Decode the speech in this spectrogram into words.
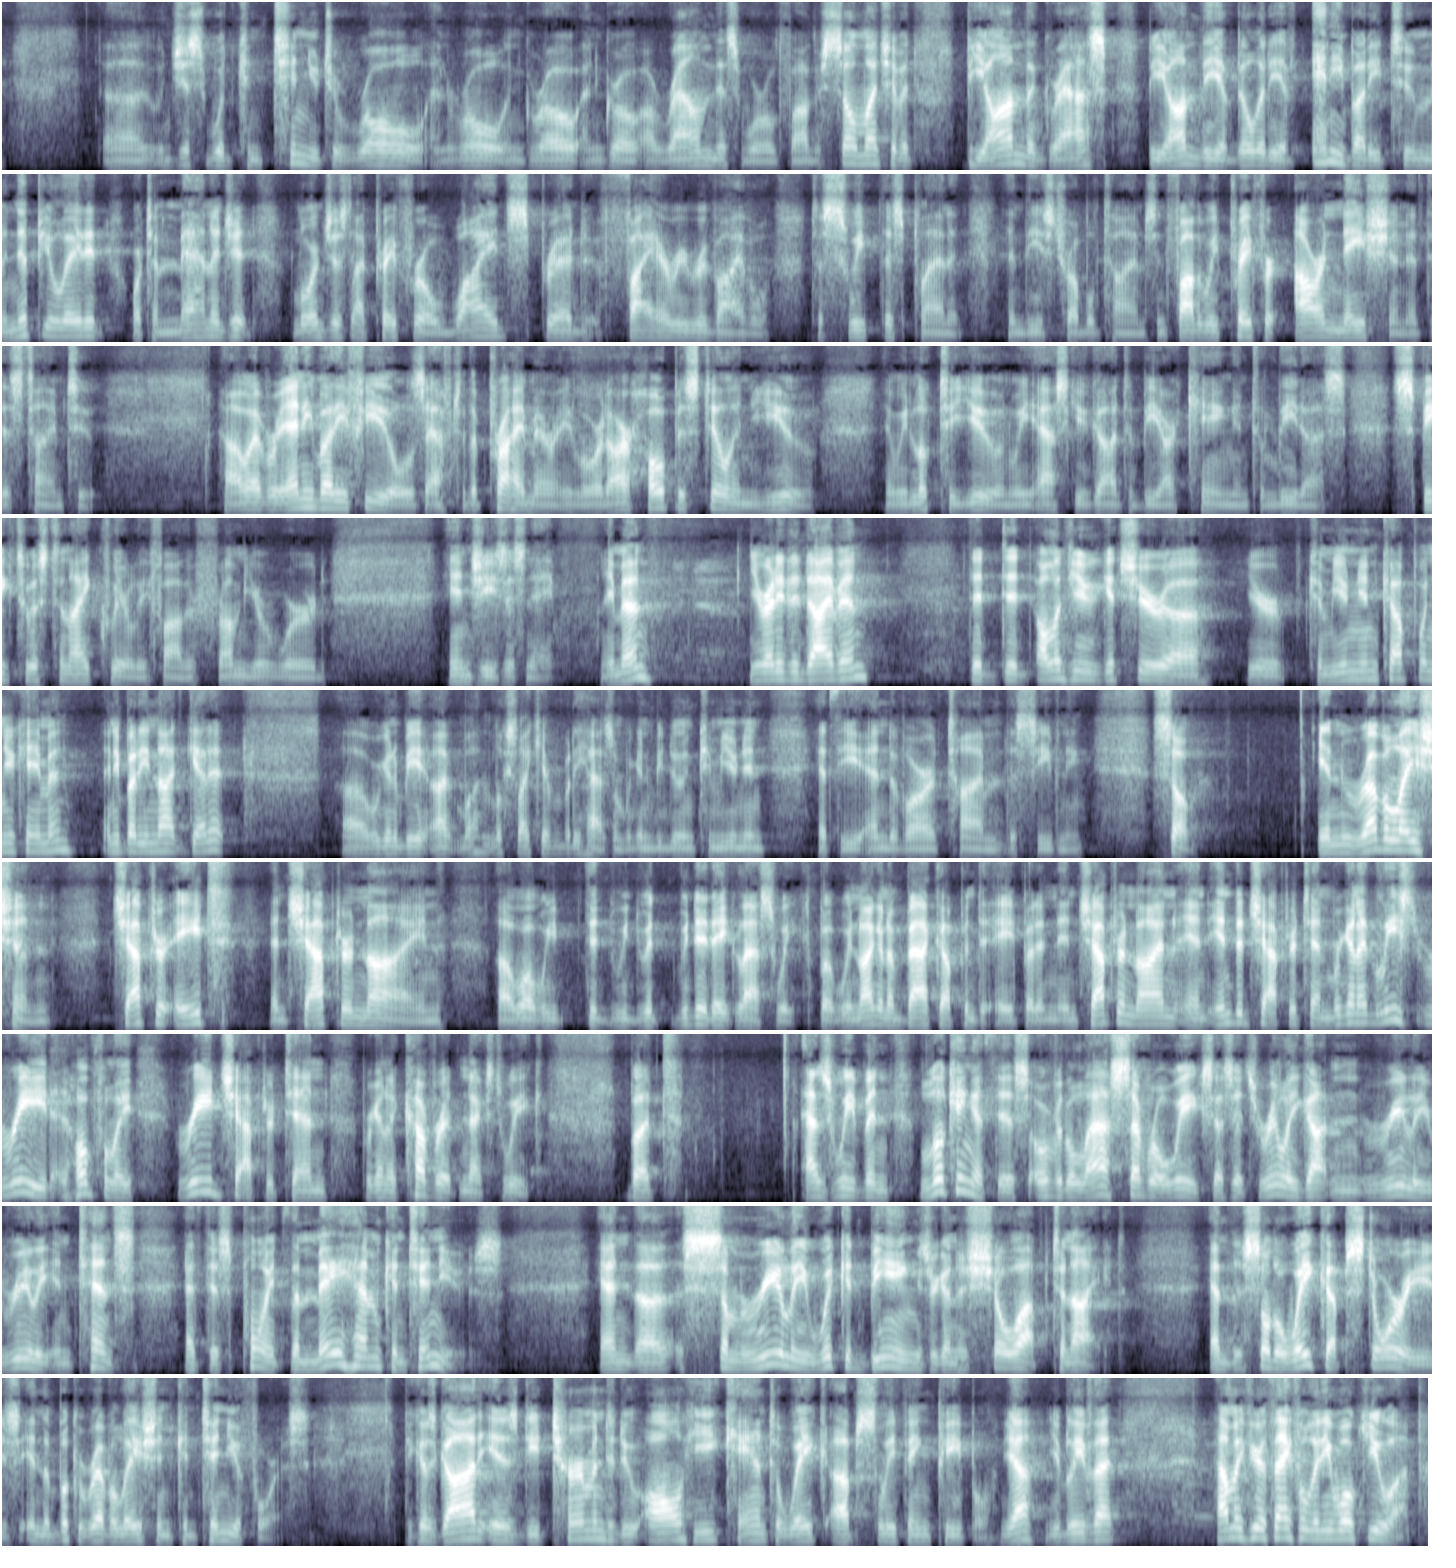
uh, just would continue to roll and roll and grow and grow around this world, Father. So much of it beyond the grasp, beyond the ability of anybody to manipulate it or to manage it. Lord, just I pray for a widespread, fiery revival to sweep this planet in these troubled times. And Father, we pray for our nation at this time too. However, anybody feels after the primary, Lord, our hope is still in you. And we look to you and we ask you, God, to be our King and to lead us. Speak to us tonight clearly, Father, from your word in Jesus' name. Amen? Amen. You ready to dive in? Did, did all of you get your, uh, your communion cup when you came in? Anybody not get it? Uh, we're going to be, uh, well, it looks like everybody has them. We're going to be doing communion at the end of our time this evening. So, in Revelation chapter 8 and chapter 9, uh, well, we did, we, we did eight last week, but we're not going to back up into eight. But in, in chapter nine and into chapter 10, we're going to at least read, hopefully, read chapter 10. We're going to cover it next week. But as we've been looking at this over the last several weeks, as it's really gotten really, really intense at this point, the mayhem continues. And uh, some really wicked beings are going to show up tonight. And so the wake up stories in the book of Revelation continue for us because God is determined to do all he can to wake up sleeping people. Yeah, you believe that? How many of you are thankful that he woke you up?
